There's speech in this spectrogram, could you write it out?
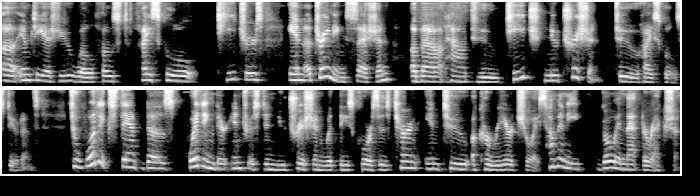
uh, MTSU will host high school teachers in a training session about how to teach nutrition to high school students. To what extent does whetting their interest in nutrition with these courses turn into a career choice? How many go in that direction?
